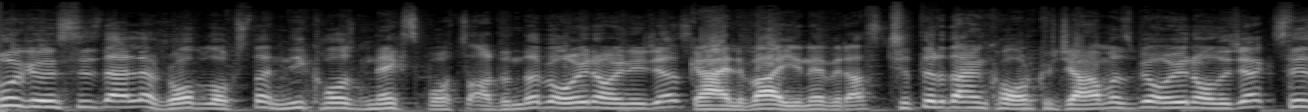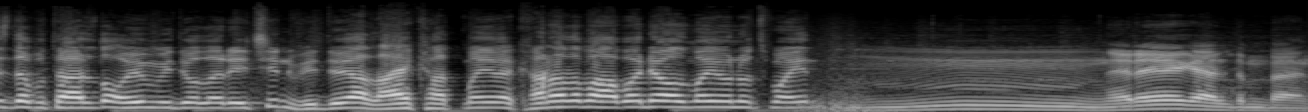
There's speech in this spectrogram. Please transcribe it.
Bugün sizlerle Roblox'ta Nikos Nextbots adında bir oyun oynayacağız. Galiba yine biraz çıtırdan korkacağımız bir oyun olacak. Siz de bu tarzda oyun videoları için videoya like atmayı ve kanalıma abone olmayı unutmayın. Hmm, nereye geldim ben?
